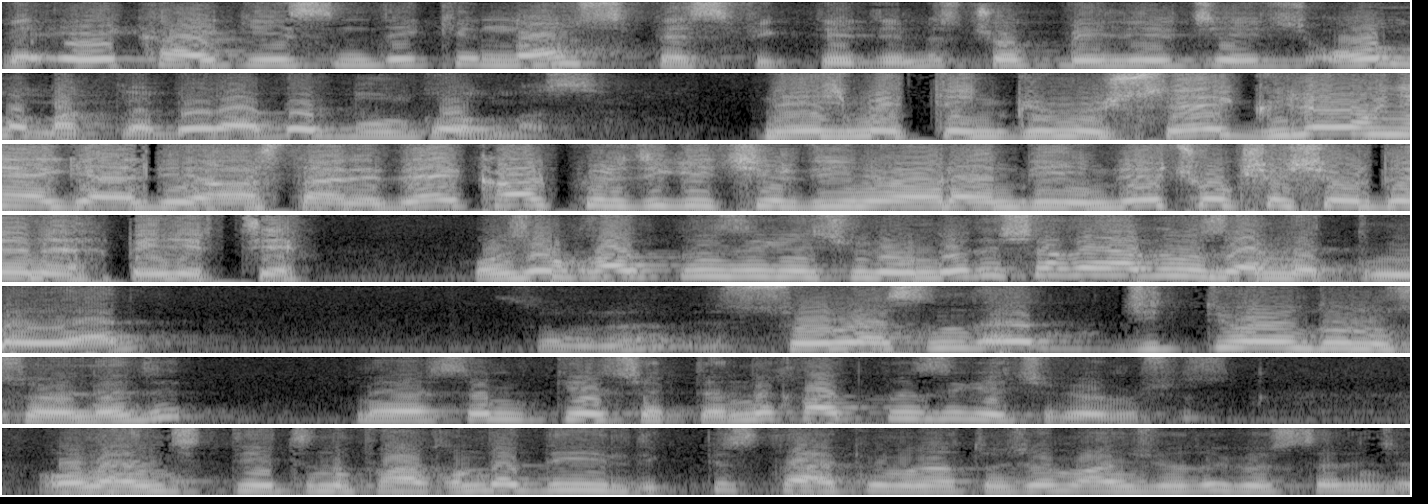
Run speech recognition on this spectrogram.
ve EKG'sindeki non-spesifik dediğimiz çok belirleyici olmamakla beraber bulgu olması. Necmettin Gümüş ise güle oynaya geldiği hastanede kalp krizi geçirdiğini öğrendiğinde çok şaşırdığını belirtti. Hocam kalp krizi geçiriyorum dedi. Şaka yapıyor zannettim ben yani. Sonra Sonrasında ciddi olduğunu söyledi. Meğersem gerçekten de kalp krizi geçiriyormuşuz. Olayın ciddiyetinin farkında değildik biz. Ta ki Murat Hocam anjiyoda gösterince.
